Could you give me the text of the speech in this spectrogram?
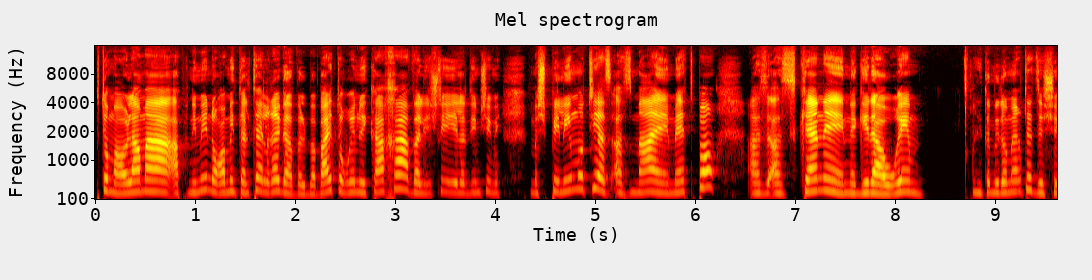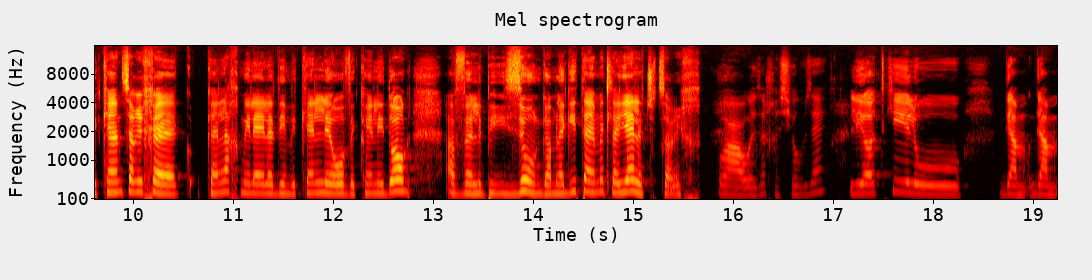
פתאום העולם הפנימי נורא מטלטל, רגע, אבל בבית אומרים לי ככה, אבל יש לי ילדים שמשפילים אותי, אז, אז מה האמת פה? אז, אז כן, אה, נגיד ההורים, אני תמיד אומרת את זה, שכן צריך אה, כן להחמיא לילדים, וכן לאהוב, וכן לדאוג, אבל באיזון, גם להגיד את האמת לילד שצריך. וואו, איזה חשוב זה. להיות כאילו, גם, גם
